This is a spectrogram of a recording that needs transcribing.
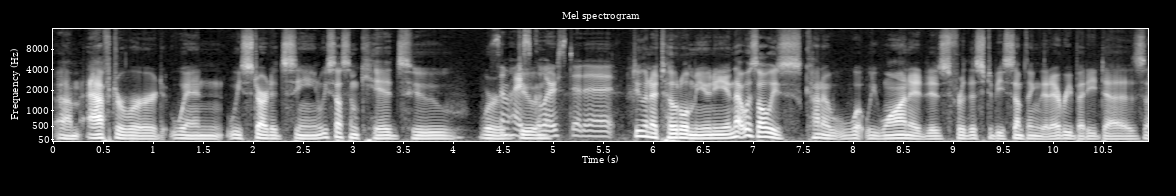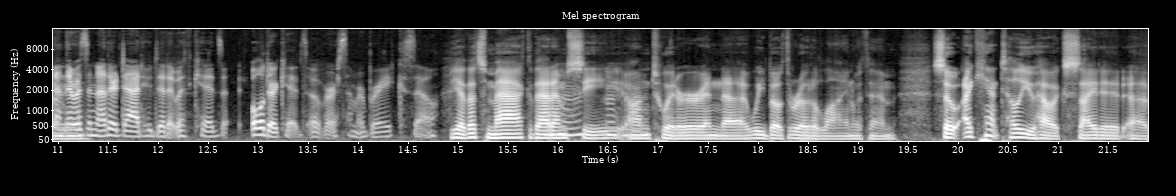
Um, afterward, when we started seeing, we saw some kids who were Some high doing schoolers did it. doing a total muni, and that was always kind of what we wanted is for this to be something that everybody does. I and there was another dad who did it with kids, older kids, over summer break. So Yeah, that's Mac, that Mm-hmm, MC on Twitter, and uh, we both wrote a line with him. So I can't tell you how excited uh,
